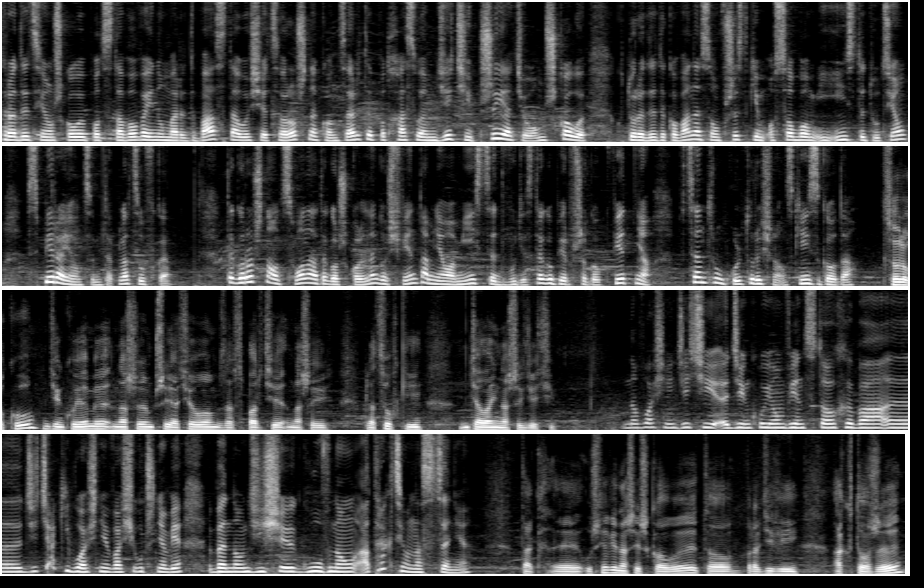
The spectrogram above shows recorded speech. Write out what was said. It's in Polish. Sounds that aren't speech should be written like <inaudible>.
Tradycją szkoły podstawowej nr 2 stały się coroczne koncerty pod hasłem Dzieci przyjaciołom szkoły, które dedykowane są wszystkim osobom i instytucjom wspierającym tę placówkę. Tegoroczna odsłona tego szkolnego święta miała miejsce 21 kwietnia w Centrum Kultury Śląskiej Zgoda. Co roku dziękujemy naszym przyjaciołom za wsparcie naszej placówki, działań naszych dzieci. No właśnie, dzieci dziękują, więc to chyba e, dzieciaki właśnie, wasi uczniowie będą dziś e, główną atrakcją na scenie. Tak, e, uczniowie naszej szkoły to prawdziwi aktorzy,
